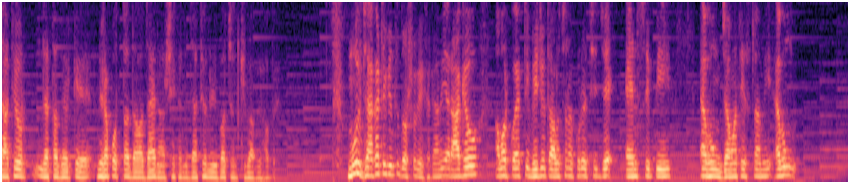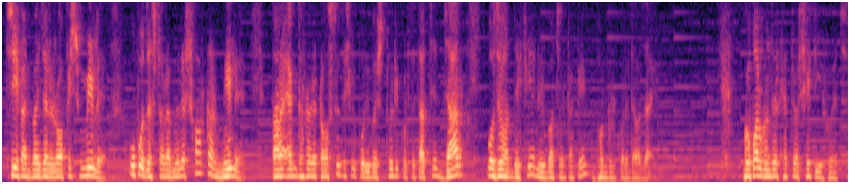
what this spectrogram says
জাতীয় নেতাদেরকে নিরাপত্তা দেওয়া যায় না, সেখানে জাতীয় নির্বাচন কীভাবে হবে? মূল জায়গাটি কিন্তু দর্শক এখানে। আমি আর আগেও আমার কয়েকটি ভিডিওতে আলোচনা করেছি যে এনসিপি এবং জামাতে ইসলামী এবং চিফ অ্যাডভাইজারের অফিস মিলে, উপদেষ্টারা মিলে, সরকার মিলে তারা এক ধরনের একটা অস্থিতিশীল পরিবেশ তৈরি করতে চাচ্ছে যার অজুহাত দেখিয়ে নির্বাচনটাকে ভণ্ডুল করে দেওয়া যায়। গোপালগঞ্জের ক্ষেত্রে সেটি হয়েছে।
